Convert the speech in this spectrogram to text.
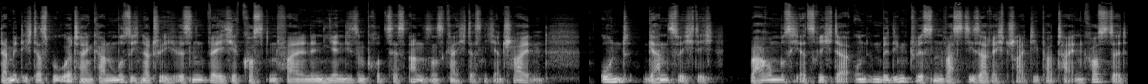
Damit ich das beurteilen kann, muss ich natürlich wissen, welche Kosten fallen denn hier in diesem Prozess an, sonst kann ich das nicht entscheiden. Und ganz wichtig, warum muss ich als Richter unbedingt wissen, was dieser Rechtsstreit die Parteien kostet?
